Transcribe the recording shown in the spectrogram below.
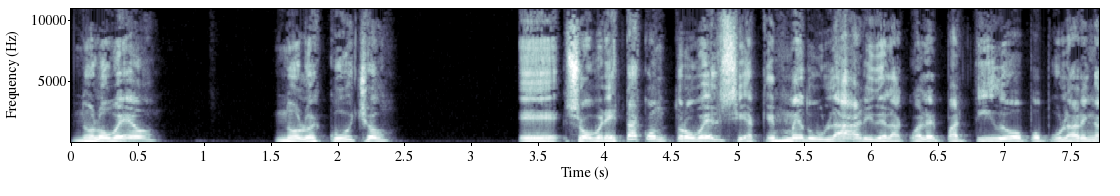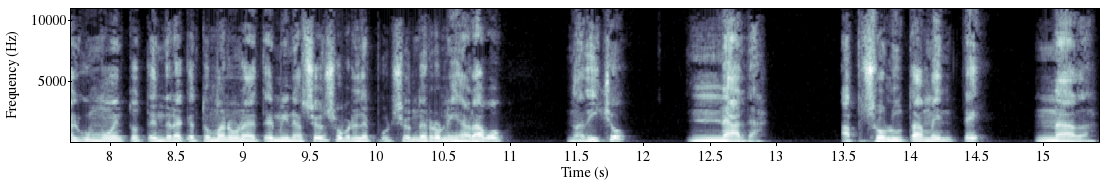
no lo veo, no lo escucho. Eh, sobre esta controversia que es medular y de la cual el Partido Popular en algún momento tendrá que tomar una determinación sobre la expulsión de Ronnie Jarabo, no ha dicho nada, absolutamente nada.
